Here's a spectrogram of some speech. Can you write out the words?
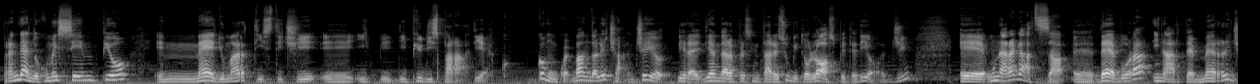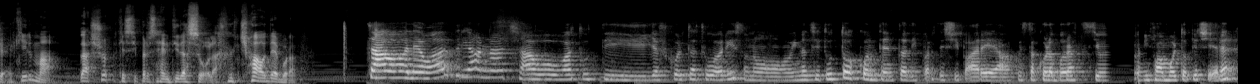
prendendo come esempio eh, medium artistici eh, i, i, più disparati, ecco. Comunque, bando alle ciance, io direi di andare a presentare subito l'ospite di oggi, una ragazza, eh, Deborah, in arte Mary Jekyll, ma lascio che si presenti da sola. Ciao Deborah! Ciao Leo Adrian, ciao a tutti gli ascoltatori, sono innanzitutto contenta di partecipare a questa collaborazione, mi fa molto piacere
